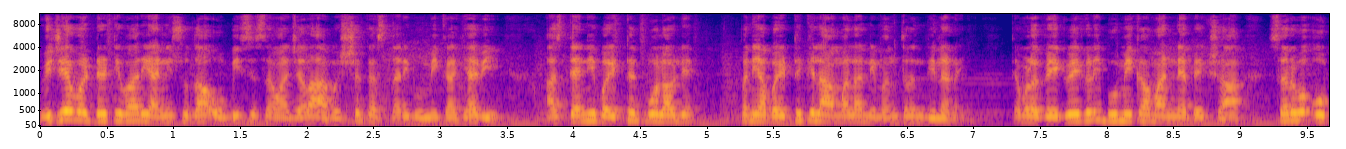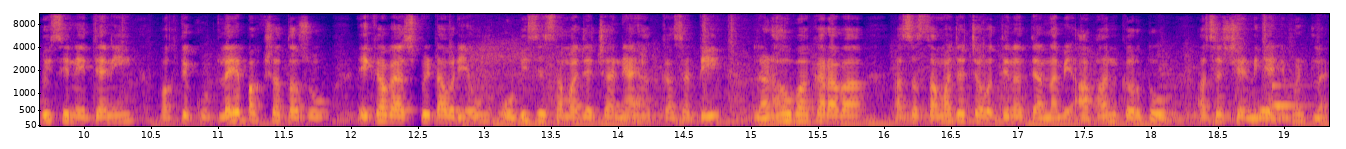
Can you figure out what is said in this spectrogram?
विजय वड्डेटीवार यांनी सुद्धा ओबीसी समाजाला आवश्यक असणारी भूमिका घ्यावी आज त्यांनी बैठक बोलावली पण या बैठकीला आम्हाला निमंत्रण दिलं नाही. त्यामुळे वेगवेगळी भूमिका मांडण्यापेक्षा सर्व ओबीसी नेत्यांनी मग ते कुठल्याही पक्षात असो एका व्यासपीठावर येऊन ओबीसी समाजाच्या न्याय हक्कासाठी लढा उभा करावा असं समाजाच्या वतीनं त्यांना मी आवाहन करतो असं शेंडगे यांनी म्हटलंय.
